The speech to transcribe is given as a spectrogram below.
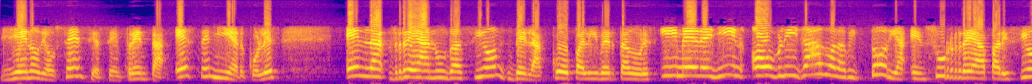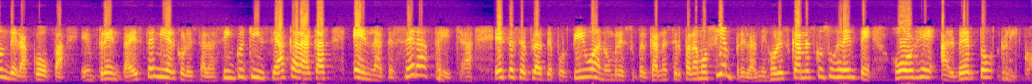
lleno de ausencias. Se enfrenta este miércoles en la reanudación de la Copa Libertadores y Medellín obligado a la victoria en su reaparición de la Copa. Enfrenta este miércoles a las 5 y 15 a Caracas en la tercera fecha. Este es el Plan Deportivo a nombre de Supercarnes El Páramo, siempre las mejores carnes con su gerente Jorge Alberto Rico.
